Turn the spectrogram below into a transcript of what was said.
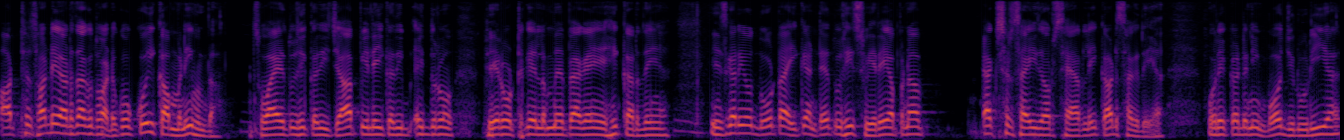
8 8:30 ਤੱਕ ਤੁਹਾਡੇ ਕੋਲ ਕੋਈ ਕੰਮ ਨਹੀਂ ਹੁੰਦਾ। ਸਵਾਏ ਤੁਸੀਂ ਕਦੀ ਚਾਹ ਪੀ ਲਈ, ਕਦੀ ਇਧਰੋਂ ਫੇਰ ਉੱਠ ਕੇ ਲੰਮੇ ਪੈ ਗਏ, ਇਹੀ ਕਰਦੇ ਆ। ਇਸ ਕਰਕੇ ਉਹ 2 2.5 ਘੰਟੇ ਤੁਸੀਂ ਸਵੇਰੇ ਆਪਣਾ ਐਕਸਰਸਾਈਜ਼ ਔਰ ਸੈਰ ਲਈ ਕੱਢ ਸਕਦੇ ਆ। ਔਰ ਇਹ ਕੱਢਣੀ ਬਹੁਤ ਜ਼ਰੂਰੀ ਆ।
